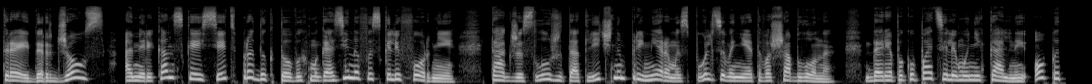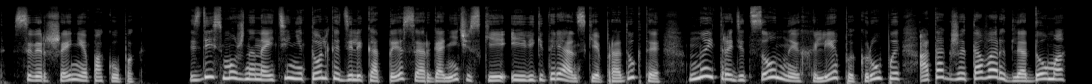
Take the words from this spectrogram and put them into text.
Трейдер Джоуз, — американская сеть продуктовых магазинов из Калифорнии, также служит отличным примером использования этого шаблона, даря покупателям уникальный опыт совершения покупок. Здесь можно найти не только деликатесы, органические и вегетарианские продукты, но и традиционные хлеб и крупы, а также товары для дома,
